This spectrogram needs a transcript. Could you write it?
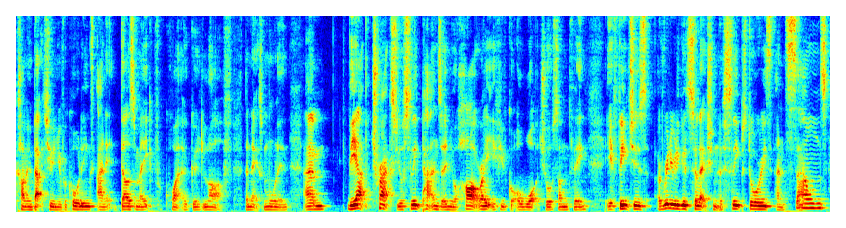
coming back to you in your recordings, and it does make for quite a good laugh the next morning. Um, the app tracks your sleep patterns and your heart rate if you've got a watch or something. It features a really, really good selection of sleep stories and sounds,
